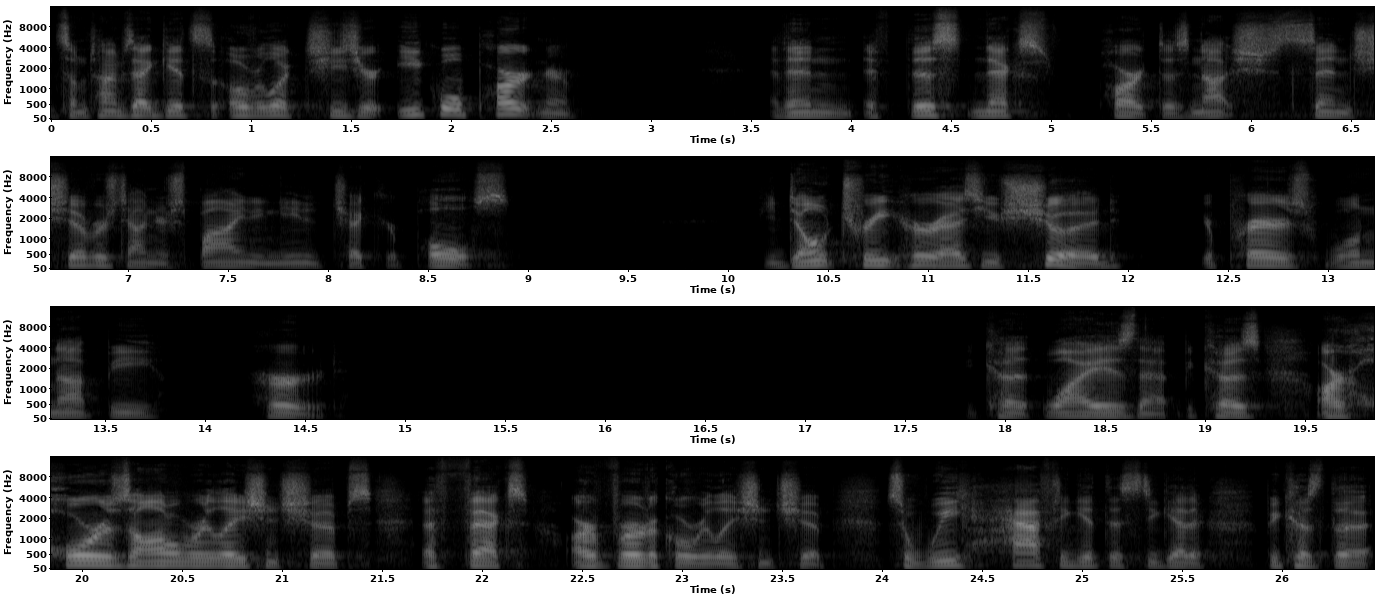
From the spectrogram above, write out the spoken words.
And sometimes that gets overlooked. She's your equal partner. And then if this next part does not send shivers down your spine, you need to check your pulse. If you don't treat her as you should, your prayers will not be heard. Because, why is that? Because our horizontal relationships affects our vertical relationship. So we have to get this together because the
